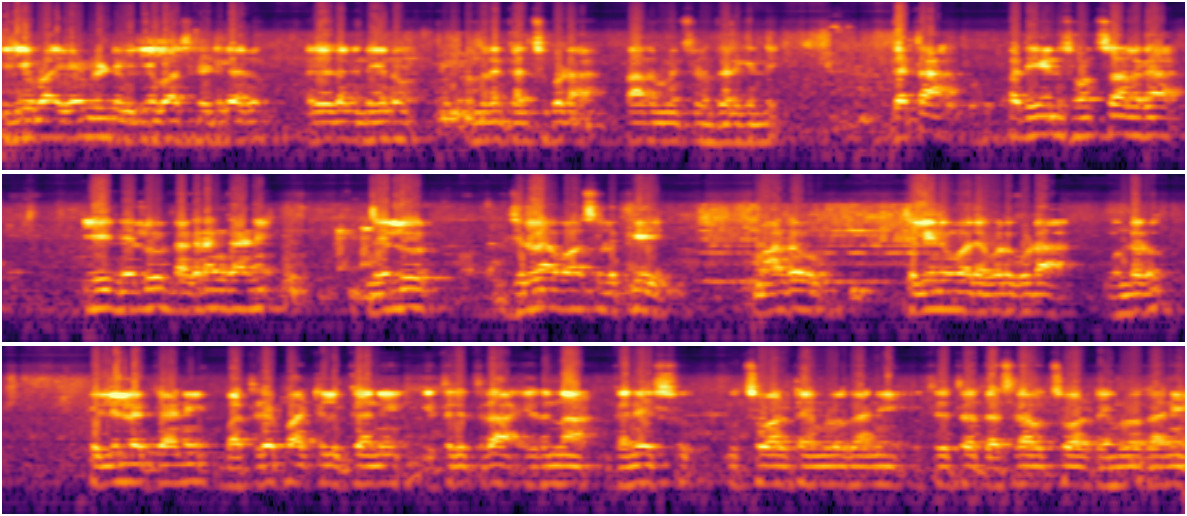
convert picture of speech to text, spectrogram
విజయబా ఏమిరెడ్డి విజయభాస్ రెడ్డి గారు అదేవిధంగా నేను అందరం కలిసి కూడా ప్రారంభించడం జరిగింది. గత పదిహేను సంవత్సరాలుగా ఈ నెల్లూరు నగరం కానీ నెల్లూరు జిల్లా వాసులకి మాధవ్ తెలియని వారు ఎవరు కూడా ఉండరు. పెళ్ళిళ్ళకి కానీ బర్త్డే పార్టీలకు కానీ ఇతరితర ఏదన్నా గణేష్ ఉత్సవాల టైంలో కానీ ఇతరితర దసరా ఉత్సవాల టైంలో కానీ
